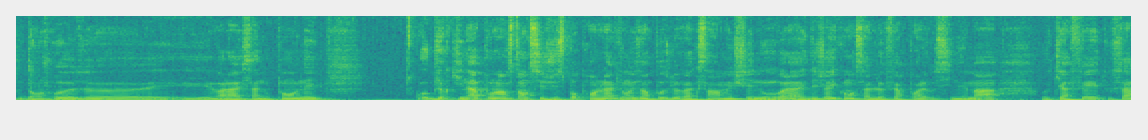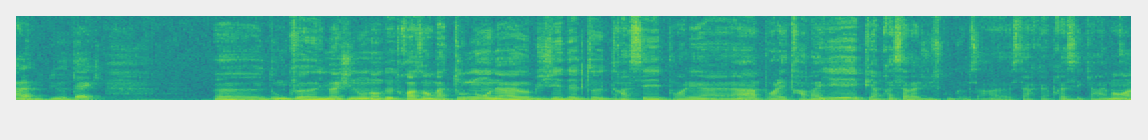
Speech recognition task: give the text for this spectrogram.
dangereuse, et, voilà, ça nous pend au nez. Au Burkina, pour l'instant, c'est juste pour prendre l'avion, ils imposent le vaccin. Mais chez nous, voilà, déjà, ils commencent à le faire pour aller au cinéma, au café, tout ça, à la bibliothèque. Euh, donc, euh, imaginons dans 2-3 ans, bah, tout le monde est obligé d'être tracé pour aller, hein, pour aller travailler. Et puis après, ça va jusqu'où comme ça euh, C'est-à-dire qu'après, c'est carrément,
